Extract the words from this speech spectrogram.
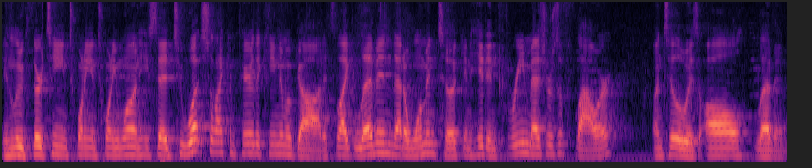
In Luke 13, 20 and 21, he said, To what shall I compare the kingdom of God? It's like leaven that a woman took and hid in three measures of flour until it was all leavened.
